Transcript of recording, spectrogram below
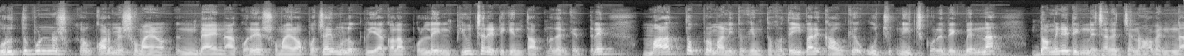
গুরুত্বপূর্ণ কর্মে কর্মের সময় ব্যয় না করে সময়ের অপচয়মূলক ক্রিয়াকলাপ করলে ইন ফিউচার এটি কিন্তু আপনাদের ক্ষেত্রে মারাত্মক প্রমাণিত কিন্তু হতেই পারে। কাউকে উঁচু নিচ করে দেখবেন না। ডমিনেটিং নেচারের যেন হবেন না।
